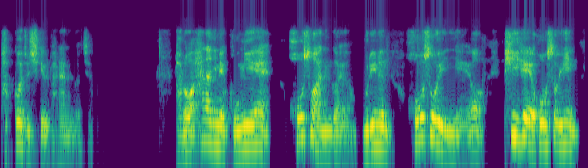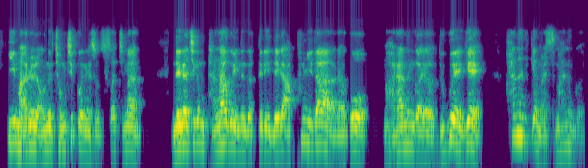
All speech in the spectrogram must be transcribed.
바꿔주시기를 바라는 거죠. 바로 하나님의 공의에 호소하는 거예요. 우리는 호소인이에요. 피해 호소인 이 말을 어느 정치권에서 썼지만 내가 지금 당하고 있는 것들이 내가 아픕니다 라고 말하는 거예요. 누구에게? 하나님께 말씀하는 거예요.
